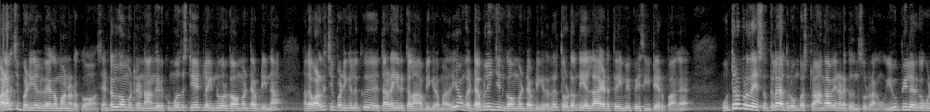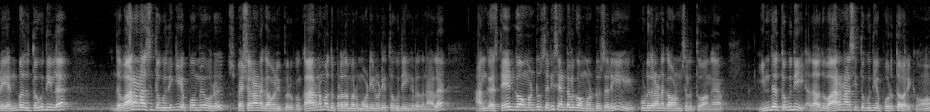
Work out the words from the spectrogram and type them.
வளர்ச்சி பணிகள் வேகமாக நடக்கும். சென்ட்ரல் கவர்மெண்ட்டில் நாங்கள் இருக்கும்போது ஸ்டேட்டில் இன்னொரு கவர்மெண்ட் அப்படின்னா அந்த வளர்ச்சி பணிகளுக்கு தடை இருக்கலாம் அப்படிங்கிற மாதிரி அவங்க டபுள் இன்ஜின் கவர்மெண்ட் அப்படிங்கிறத தொடர்ந்து எல்லா இடத்துலையுமே பேசிக்கிட்டே இருப்பாங்க. உத்தரப்பிரதேசத்தில் அது ரொம்ப ஸ்ட்ராங்காகவே நடக்குதுன்னு சொல்கிறாங்க யூபியில் இருக்கக்கூடிய எண்பது தொகுதியில் இந்த வாரணாசி தொகுதிக்கு எப்போவுமே ஒரு ஸ்பெஷலான கவனிப்பு இருக்கும். காரணம் அது பிரதமர் மோடியினுடைய தொகுதிங்கிறதுனால அங்கே ஸ்டேட் கவர்மெண்ட்டும் சரி சென்ட்ரல் கவர்மெண்ட்டும் சரி கூடுதலான கவனம் செலுத்துவாங்க. இந்த தொகுதி அதாவது வாரணாசி தொகுதியை பொறுத்த வரைக்கும்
